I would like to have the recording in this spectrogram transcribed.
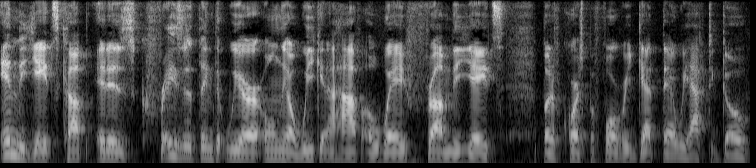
in the Yates Cup. It is crazy to think that we are only a week and a half away from the Yates, but of course, before we get there, we have to go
